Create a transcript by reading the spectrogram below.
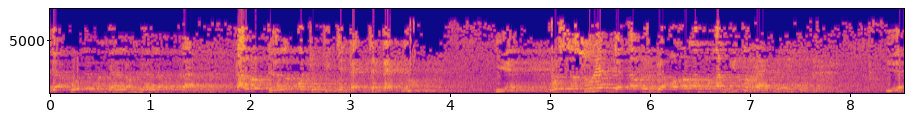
tidak boleh mendalam-dalamkan. Kalau dalam ojo dicetek-cetek no ya sesuai aja. Kalau sudah orang lakukan gitu aja gitu ya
